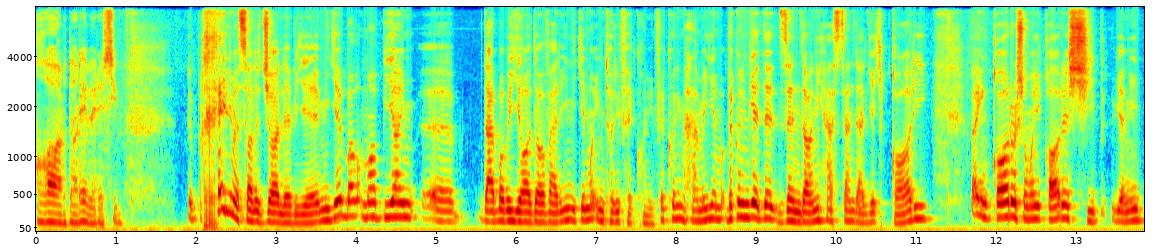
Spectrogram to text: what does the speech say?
غار داره برسیم. خیلی مثال جالبیه. میگه ما بیایم در باب یادآوری میگه ما اینطوری فکر کنیم. فکر کنیم همه ما... فکر کنیم یه زندانی هستن در یک قاری و این قار رو شما یه قار شیب یعنی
